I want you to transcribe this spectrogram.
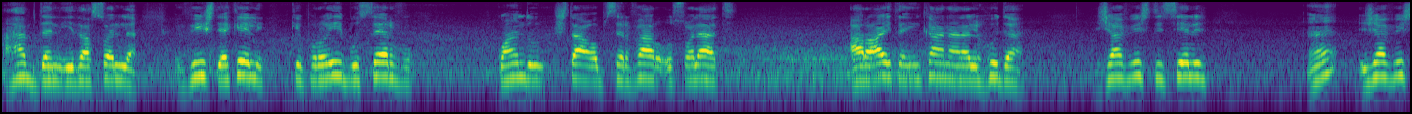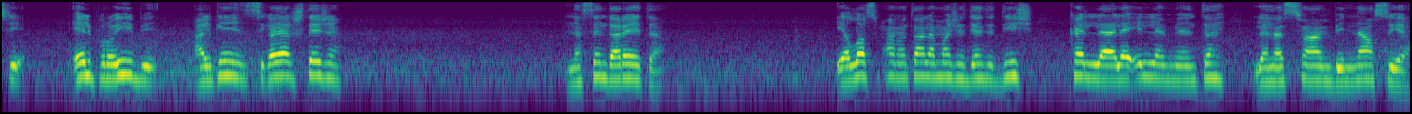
abdan idha salla. Viste aquele que proíbe o servo quando está a observar o salat كان على الهدى já viste se ele hein? já viste ele proíbe alguém se calhar esteja na senda reta e Allah subhanahu wa ta'ala mais adiante diz كلا لئن لم ينته لنسفعا بالناصية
